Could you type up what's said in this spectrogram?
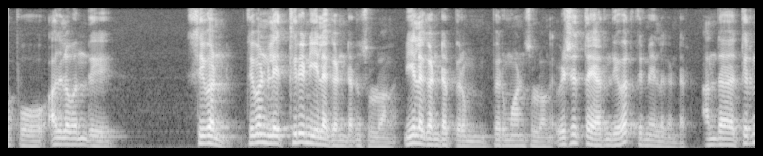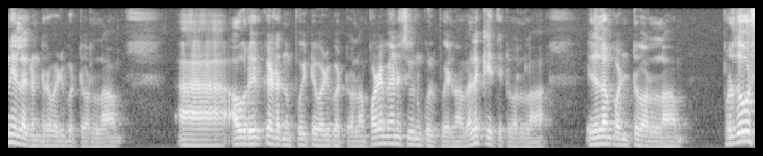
அப்போது அதில் வந்து சிவன் சிவனிலே திருநீலகண்டர்னு சொல்லுவாங்க. நீலகண்டர் பெரும் பெருமான்னு சொல்லுவாங்க. விஷத்தை அருந்தியவர் திருநீலகண்டர். அந்த திருநீலகண்டரை வழிபட்டு வரலாம். அவர் இருக்கிற இடம் போயிட்டு வழிபட்டு வரலாம். பழமையான சிவன் கோயில் போயிடலாம் விளக்கேற்றிட்டு வரலாம். இதெல்லாம் பண்ணிட்டு வரலாம். பிரதோஷ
